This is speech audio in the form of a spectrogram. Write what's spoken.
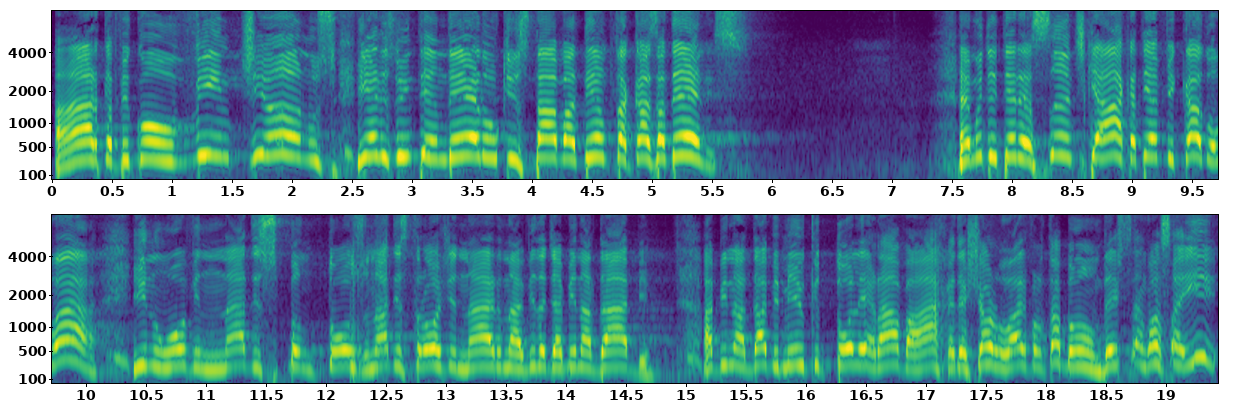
A arca ficou 20 anos e eles não entenderam o que estava dentro da casa deles. É muito interessante que a arca tenha ficado lá e não houve nada espantoso, nada extraordinário na vida de Abinadab. Abinadab meio que tolerava a arca, deixaram lá e falou: tá bom, deixa esse negócio aí.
